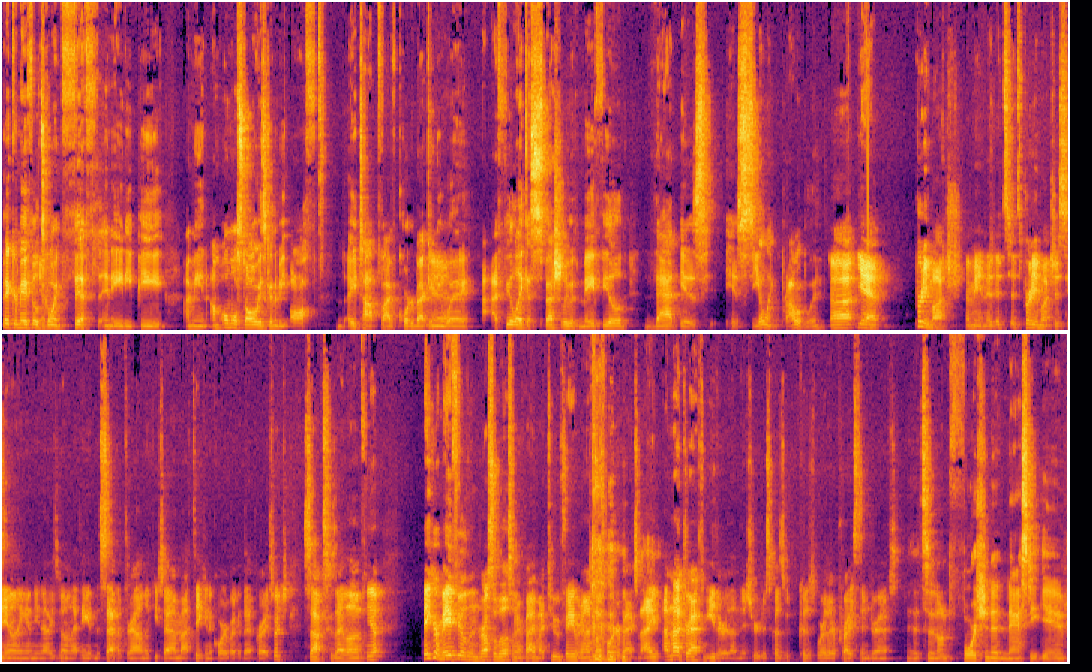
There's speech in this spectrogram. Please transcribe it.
Baker Mayfield's Yeah. going fifth in ADP. I mean, I'm almost always going to be off a top five quarterback Yeah. anyway. I feel like, especially with Mayfield, that is his ceiling, probably. Uh, yeah, pretty much. I mean, it's it's pretty much his ceiling, and you know he's going. I think in the seventh round, like you said, I'm not taking a quarterback at that price, which sucks because I love you know Baker Mayfield and Russell Wilson are probably my two favorite NFL quarterbacks, and I I'm not drafting either of them this year just because where they're priced in drafts. It's an unfortunate, nasty game.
